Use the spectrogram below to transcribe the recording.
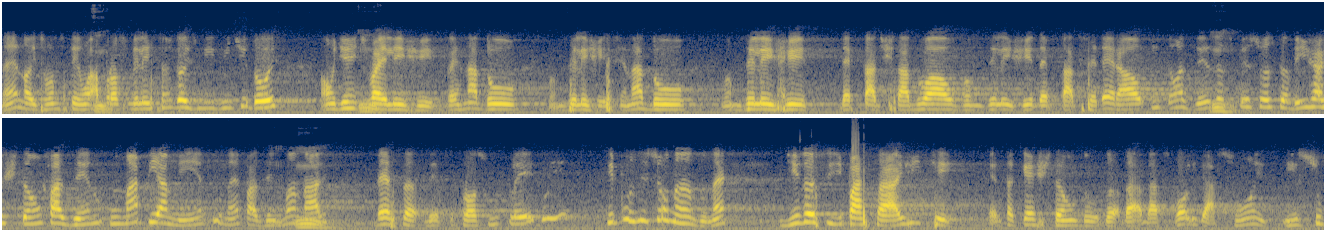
né? Nós vamos ter uma, a uhum. próxima eleição em 2022, onde a gente uhum. vai eleger governador, vamos eleger senador, vamos eleger deputado estadual, vamos eleger deputado federal. Então, às vezes, as pessoas também já estão fazendo um mapeamento, né, fazendo uma análise dessa, desse próximo pleito e se posicionando, né? Diga-se de passagem que essa questão do, da, das coligações, isso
